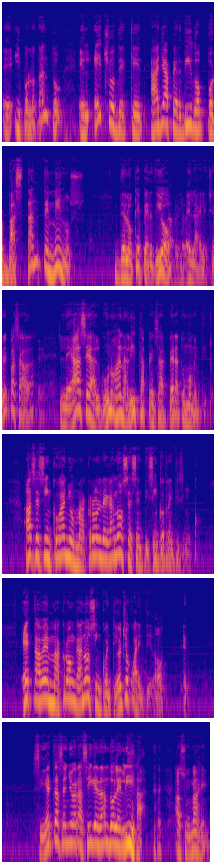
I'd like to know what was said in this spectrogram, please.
y por lo tanto, el hecho de que haya perdido por bastante menos de lo que perdió en las elecciones pasadas, le hace a algunos analistas pensar, espérate un momentito, hace cinco años Macron le ganó 65-35. Esta vez Macron ganó 58-42. si esta señora sigue dándole lija a su imagen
